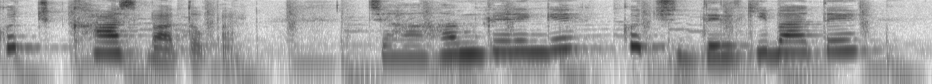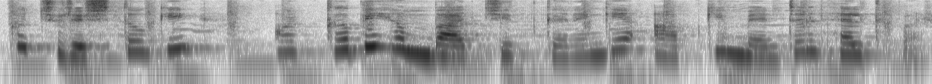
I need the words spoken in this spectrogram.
कुछ खास बातों पर, जहाँ हम करेंगे कुछ दिल की बातें, कुछ रिश्तों की, और कभी हम बातचीत करेंगे आपकी मेंटल हेल्थ पर।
